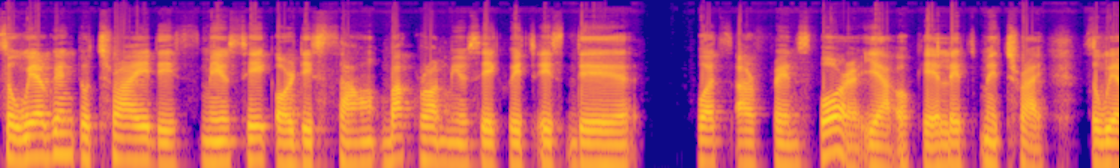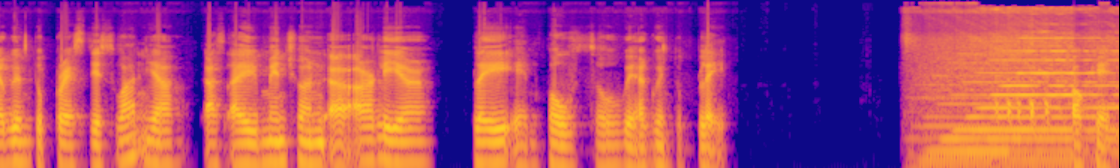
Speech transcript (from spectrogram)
So we are going to try this music or this sound background music, which is the what's our friends for. Yeah. Okay. Let me try. So we are going to press this one. Yeah. As I mentioned uh, earlier, play and pause. So we are going to play. Okay.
